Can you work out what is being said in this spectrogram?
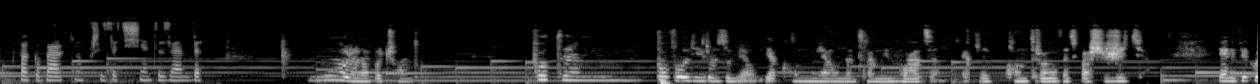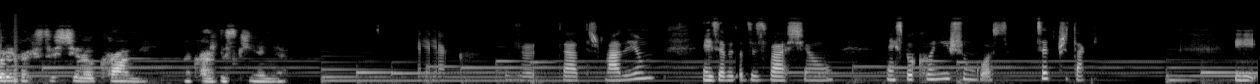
Chłopak warknął przez zaciśnięte zęby. Może na początku. Potem powoli rozumiał, jaką miał nad wami władzę, jak mógł kontrolować wasze życie. Jak w jego rękach jesteście rokami na każde skinienie. Jak w teatrze Medium, Elizabeth odezwała się najspokojniejszym głosem. Cet przytaknął. I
